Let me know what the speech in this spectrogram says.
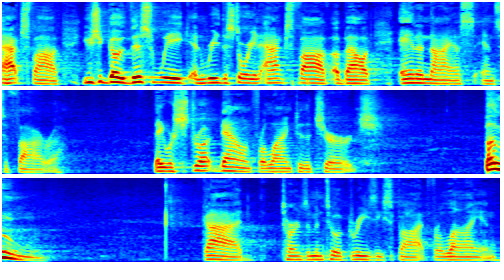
Acts 5. You should go this week and read the story in Acts 5 about Ananias and Sapphira. They were struck down for lying to the church. Boom! God turns them into a greasy spot for lying.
